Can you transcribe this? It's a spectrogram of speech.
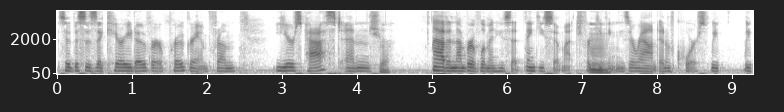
so this is a carried over program from years past, and Sure. I had a number of women who said, "Thank you so much for mm. keeping these around," and of course we. We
